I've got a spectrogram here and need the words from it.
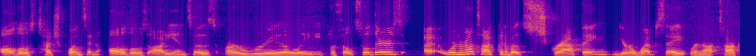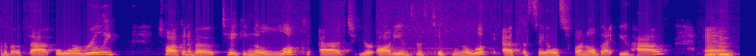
all those touch points and all those audiences are really fulfilled. So there's, uh, we're not talking about scrapping your website. We're not talking about that, but we're really talking about taking a look at your audiences, taking a look at the sales funnel that you have, and mm-hmm.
